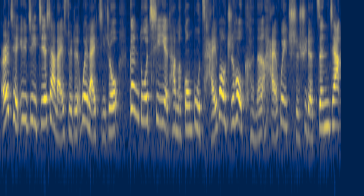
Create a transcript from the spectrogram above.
而且预计接下来随着未来几周更多企业他们公布财报之后，可能还会持续的增加。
